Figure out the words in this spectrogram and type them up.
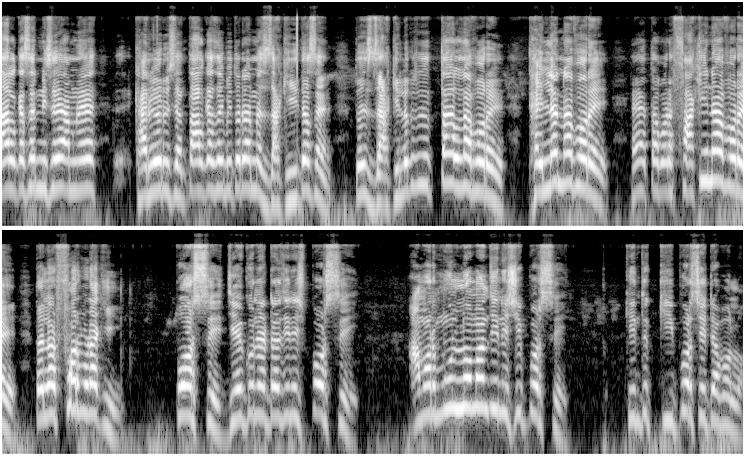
তাল গাছের নিচে আপনি খারি রয়েছেন তাল গাছের ভিতরে আপনি জাকি দিতেছেন। তো জাকি লোক যদি তাল না পড়ে ঠাইলা না পড়ে হ্যাঁ তারপরে ফাঁকি না পড়ে তাহলে আর ফরবটা কি? পড়ছে যে কোনো একটা জিনিস পড়ছে। আমার মূল্যবান জিনিসই পড়ছে। কিন্তু কি পড়ছে এটা বলো।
